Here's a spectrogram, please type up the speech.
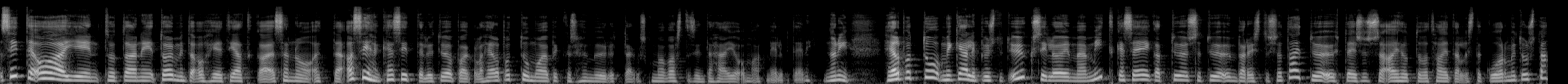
Sitten OAJin tota, niin, toimintaohjeet jatkaa ja sanoo, että asian käsittely työpaikalla helpottuu. Mua pikkasen hymyilyttää, koska mä vastasin tähän jo omat mielipiteeni. No niin, helpottuu, mikäli pystyt yksilöimään, mitkä seikat työssä, työympäristössä tai työyhteisössä aiheuttavat haitallista kuormitusta,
